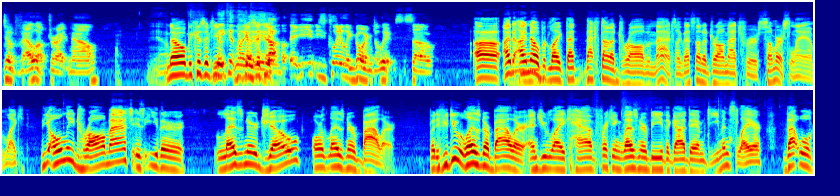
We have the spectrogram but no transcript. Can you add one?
developed right now. yeah. No, because if you Make it like because Because if a, you uh, he, he's clearly going to lose. So Uh, I, I know, but like that that's not a draw of a match. Like that's not a draw match for SummerSlam. Like the only draw match is either Lesnar Joe or Lesnar Balor. But if you do Lesnar Balor and you like have freaking Lesnar be the goddamn Demon Slayer, that will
